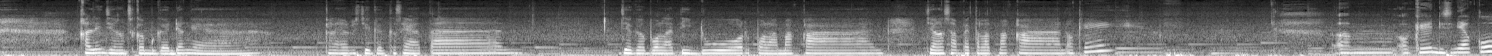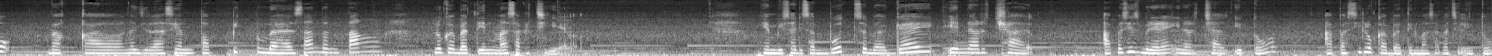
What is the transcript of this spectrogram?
Kalian jangan suka begadang ya. Kalian harus jaga kesehatan. Jaga pola tidur pola makan. Jangan sampai telat makan oke? Okay? um, oke okay, di sini aku bakal ngejelasin topik pembahasan tentang luka batin masa kecil yang bisa disebut sebagai inner child. Apa sih sebenarnya inner child itu? Apa sih luka batin masa kecil itu?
